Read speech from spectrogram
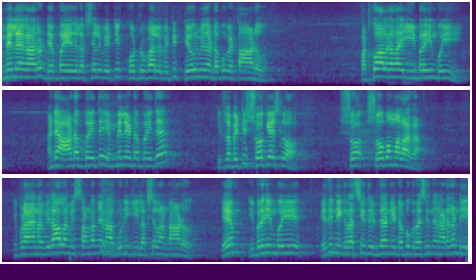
ఎమ్మెల్యే గారు డెబ్బై ఐదు లక్షలు పెట్టి కోటి రూపాయలు పెట్టి టేబుల్ మీద డబ్బు పెడతాడు. పట్టుకోవాలి కదా ఈ ఇబ్రహీం పోయి. అంటే ఆ డబ్బు అయితే ఎమ్మెల్యే డబ్బు అయితే ఇట్లా పెట్టి షోకేస్లో షో శోభమ్మలాగా. ఇప్పుడు ఆయన విరాళం ఇస్తాడ నేను ఆ గుడికి ఈ లక్షలు అంటున్నాడు ఏం? ఇబ్రహీం పోయి ఏది నీకు రసీదు? ఇద్దా నీ డబ్బుకు రసీదు అని అడగండి.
